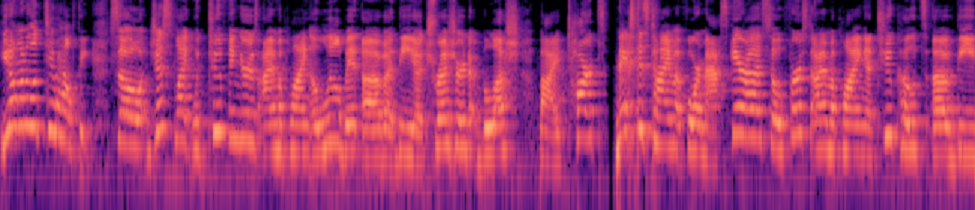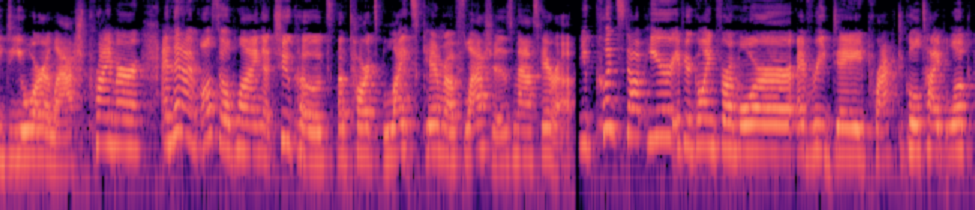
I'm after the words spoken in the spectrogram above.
You don't want to look too healthy. So just like with two fingers, I'm applying a little bit of the uh, Treasured Blush by Tarte. Next is time for mascara. So first I'm applying two coats of the Dior Lash Primer, and then I'm also applying two coats of Tarte's Lights Camera Flashes mascara. You could stop here if you're going for a more everyday practical type look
